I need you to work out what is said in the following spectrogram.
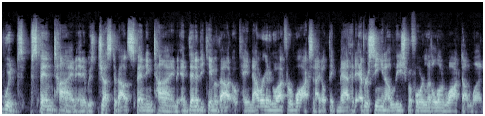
would spend time and it was just about spending time and then it became about okay now we're going to go out for walks and i don't think matt had ever seen a leash before let alone walked on one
